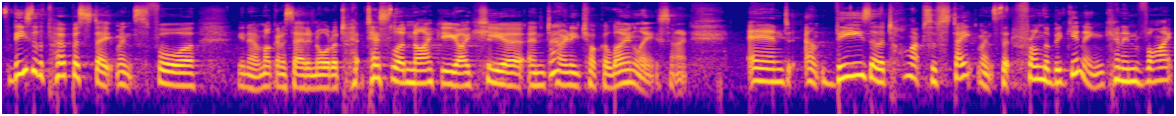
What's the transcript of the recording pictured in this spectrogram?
So these are the purpose statements for, you know, I'm not going to say it in order Tesla, Nike, IKEA, and Tony Chocolonely. So, and um, these are the types of statements that from the beginning can invite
